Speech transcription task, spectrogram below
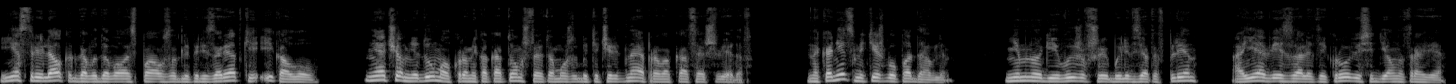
Я стрелял, когда выдавалась пауза для перезарядки, и колол. Ни о чем не думал, кроме как о том, что это может быть очередная провокация шведов. Наконец мятеж был подавлен. Немногие выжившие были взяты в плен, а я, весь залитый кровью, сидел на траве.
